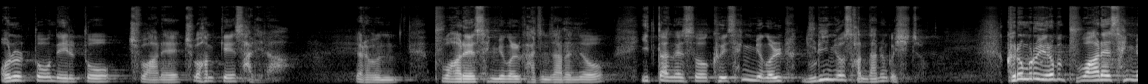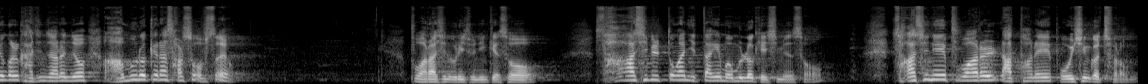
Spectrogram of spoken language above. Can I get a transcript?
오늘 또 내일 또 주 안에 주 함께 살리라. 여러분 부활의 생명을 가진 자는요 이 땅에서 그 생명을 누리며 산다는 것이죠. 그러므로 여러분 부활의 생명을 가진 자는요 아무렇게나 살 수 없어요. 부활하신 우리 주님께서 40일 동안 이 땅에 머물러 계시면서 자신의 부활을 나타내 보이신 것처럼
